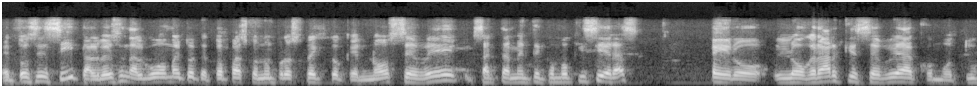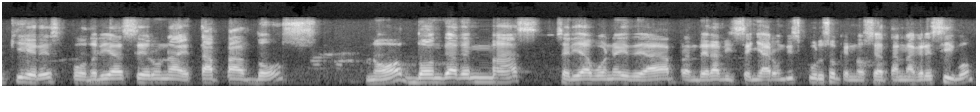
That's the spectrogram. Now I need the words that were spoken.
Entonces sí, tal vez en algún momento te topas con un prospecto que no se ve exactamente como quisieras, pero lograr que se vea como tú quieres podría ser una etapa dos ¿no? Donde además sería buena idea aprender a diseñar un discurso que no sea tan agresivo.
